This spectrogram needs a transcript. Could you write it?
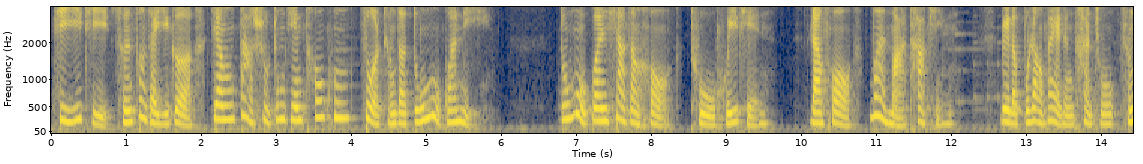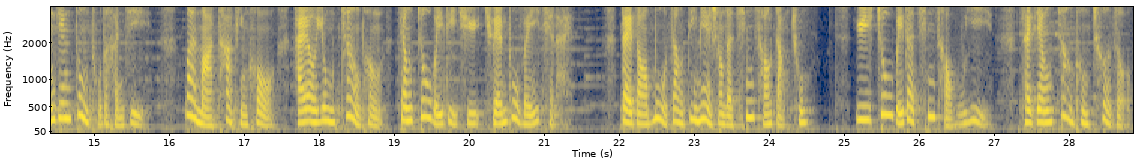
其遗体存放在一个将大树中间掏空做成的独木棺里。独木棺下葬后，土回填，然后万马踏平，为了不让外人看出曾经动土的痕迹。万马踏平后，还要用帐篷将周围地区全部围起来，待到墓葬地面上的青草长出，与周围的青草无异，才将帐篷撤走。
